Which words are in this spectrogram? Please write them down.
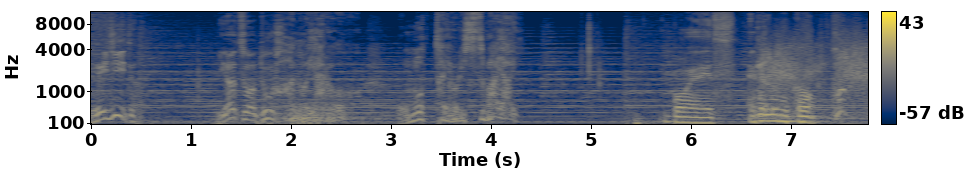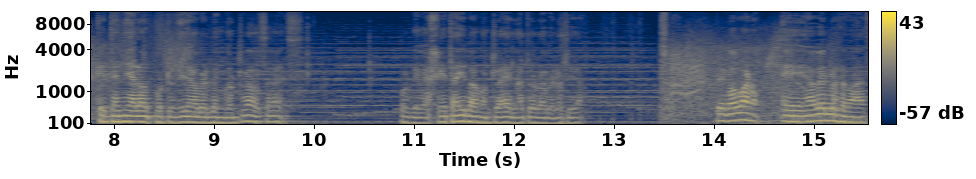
ベジータ奴はどうあの野郎思ったより素早い pues es el único que tenía la oportunidad de haberlo encontrado, ¿sabes? Porque Vegeta iba contra él a toda velocidad. Pero bueno, eh, a ver los demás.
